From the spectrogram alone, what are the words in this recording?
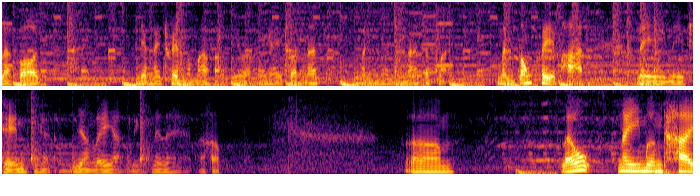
แล้วก็ยังไงเทรนด์มันมาฝั่งนี้เหรอยังไงก็น่ามันมันน่าจะมามันต้อง play part ในใน change เนี่ยอย่างใดอย่างหนึ่งแน่ๆนะครับ แล้วในเมืองไทย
